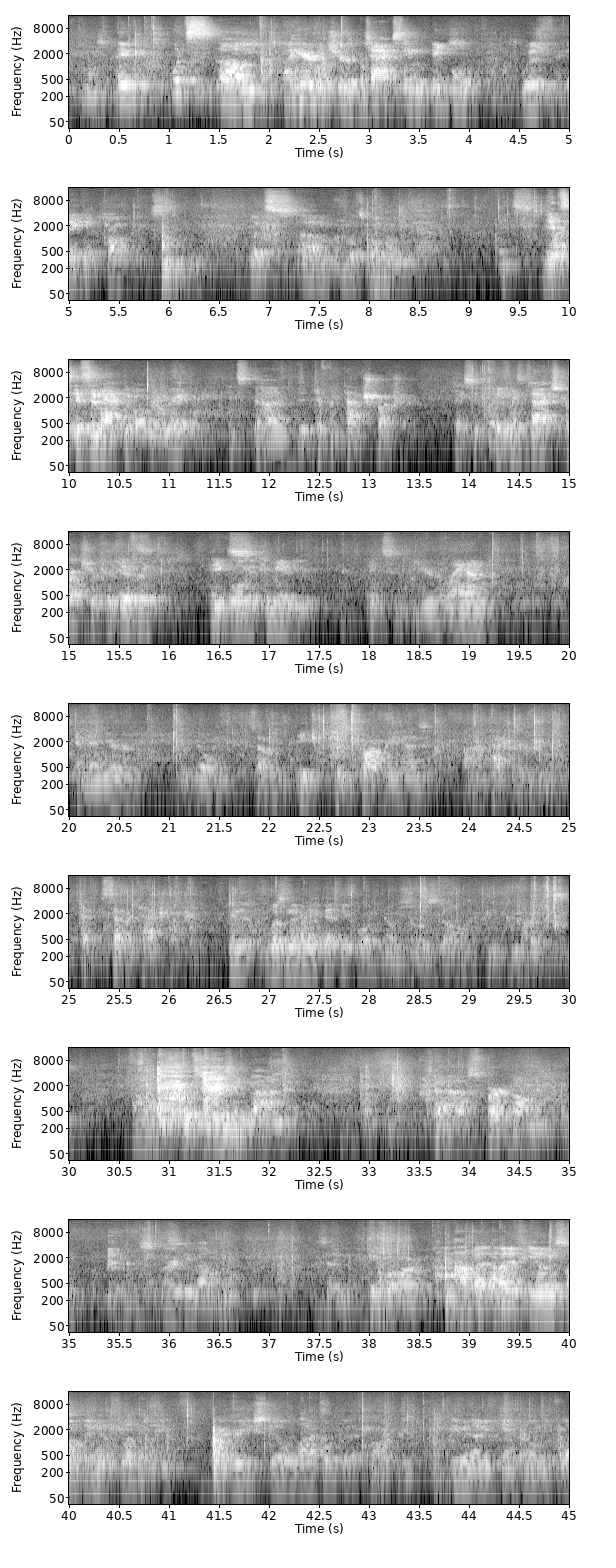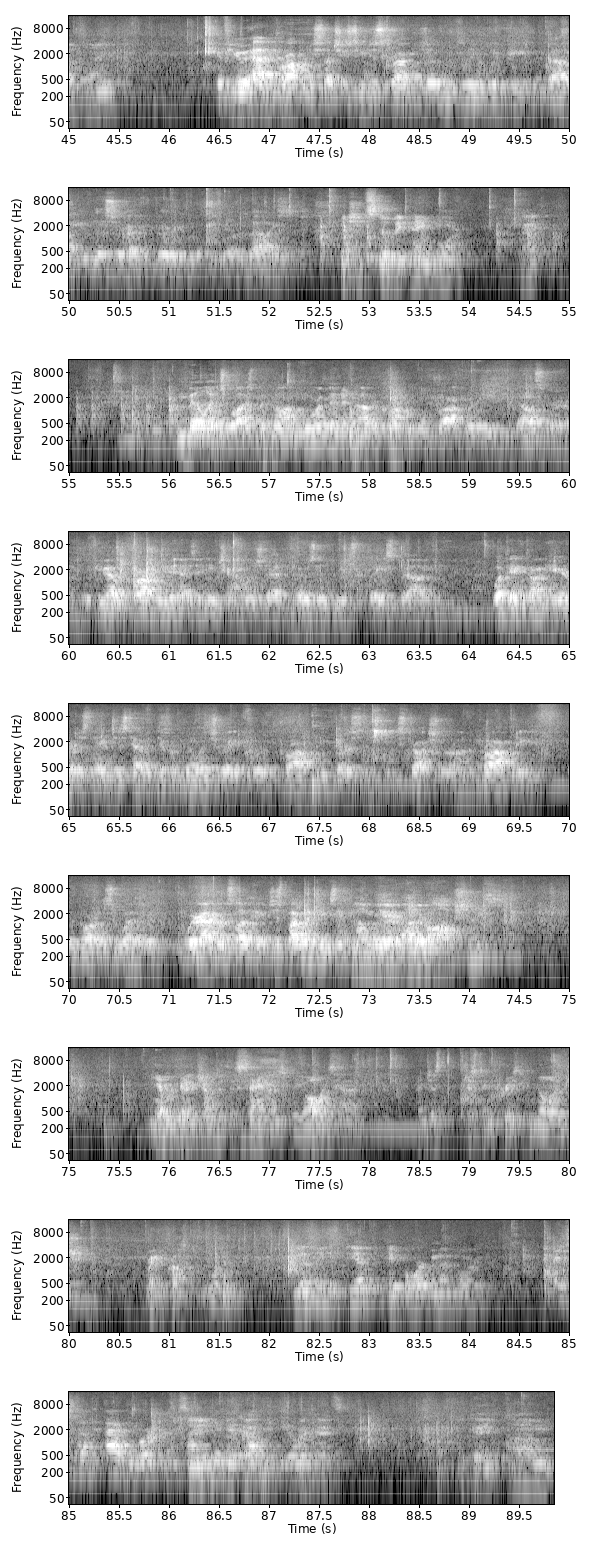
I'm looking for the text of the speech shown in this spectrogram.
Hey, what's, um, I hear that you're taxing people with vacant properties. What's, um, what's going on with that? It's, It's, it's enacted already, right? it's a different tax structure, basically. Different tax structure for different people in the community. It's your land and then your, your building. So each piece of property has uh, tax, separate tax structure. And it was never like that before? No, it was all combined. Um, What's the reason behind that? It's a spur development, Spur development. so people are, How about, how about if you own something in a floodplain? Are you still liable for that property, even though you can't own the floodplain? If you had property such as you described, presumably it would be valueless or have a very low value. But you'd still be paying more, right? Millage wise, but not more than another comparable property elsewhere. If you have a property that has any challenge, that goes into its base value. What they've done here is they just have a different millage rate for the property versus the structure on the property, regardless of whether, wherever it's located, just by way of example. Now, were there other options? Yeah, we're gonna kept it the same as we always have and just, just increased millage right across the board. Do you have any, do you have paperwork on that, Lori? I just have to add the ordinance, I can give you a Okay. copy of the Okay. ordinance. Okay, um,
